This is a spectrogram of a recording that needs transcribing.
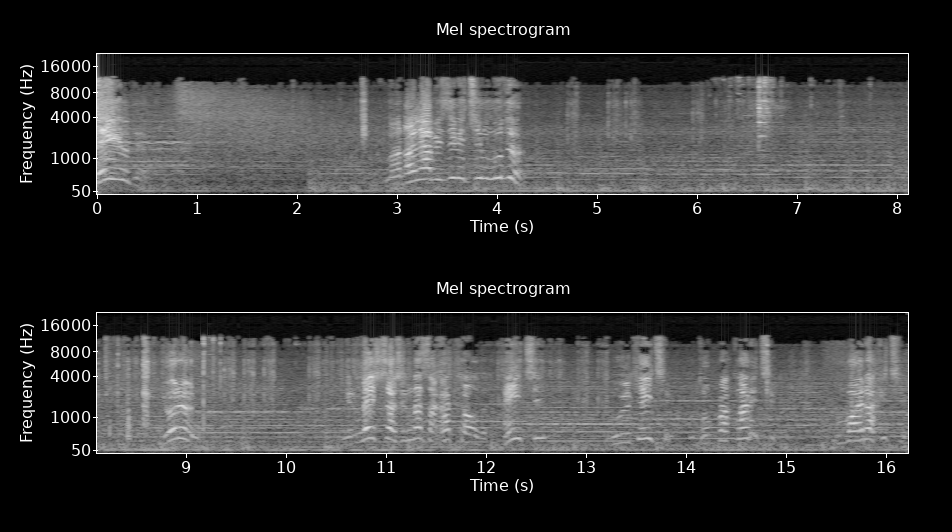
değildir. Madalya bizim için budur. Görün. 25 yaşında sakat kaldı. Ne için? Bu ülke için, bu topraklar için, bu bayrak için.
